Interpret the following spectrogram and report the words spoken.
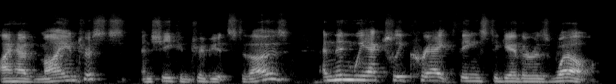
I have my interests and she contributes to those. And then we actually create things together as well.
